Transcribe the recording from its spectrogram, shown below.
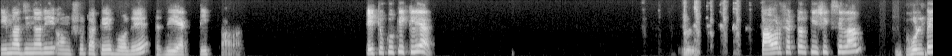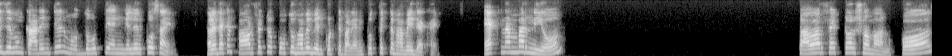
ইমাজিনারি অংশটাকে বলে রিয়াক্টিভ পাওয়ার এইটুকু কি ক্লিয়ার পাওয়ার ফ্যাক্টর কি শিখছিলাম? ভোল্টেজ এবং কারেন্টের মধ্যবর্তী অ্যাঙ্গেলের কোসাইন। তাহলে দেখেন পাওয়ার ফ্যাক্টর কত ভাবে বের করতে পারে, আমি প্রত্যেকটা ভাবেই দেখাই। এক নাম্বার নিয়ম, পাওয়ার ফ্যাক্টর সমান কজ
